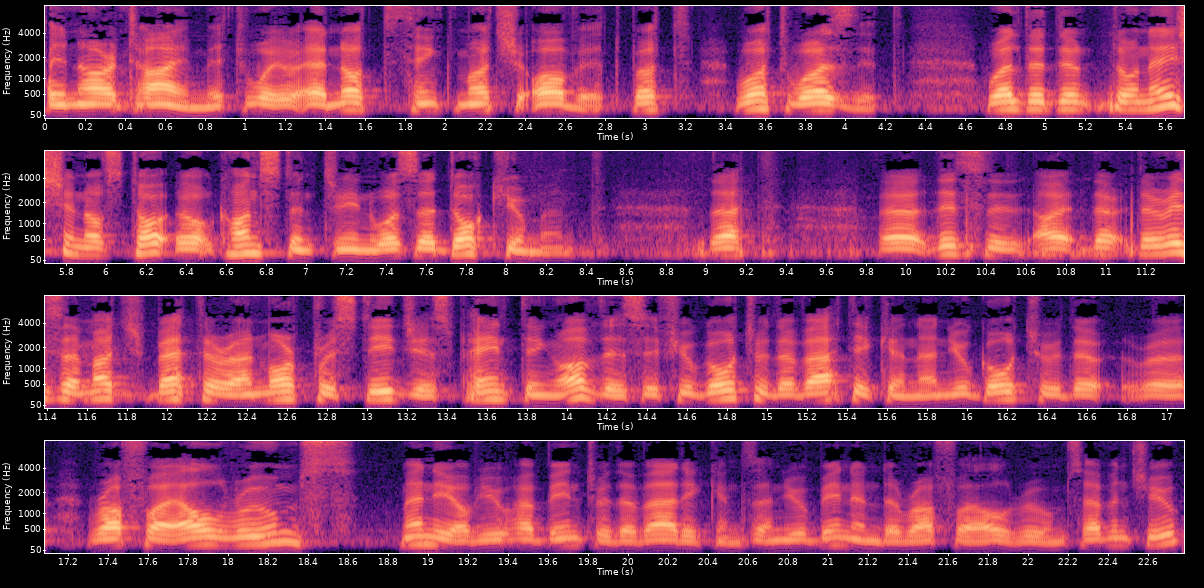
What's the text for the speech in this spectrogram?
in our time it, and not think much of it. But what was it? Well, the do- donation of Sto- Constantine was a document that uh, this is, uh, there, there is a much better and more prestigious painting of this. If you go to the Vatican and you go to the uh, Raphael rooms, many of you have been to the Vaticans and you've been in the Raphael rooms, haven't you?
